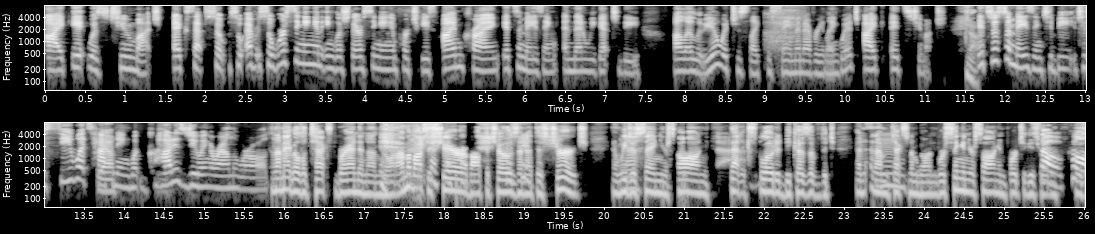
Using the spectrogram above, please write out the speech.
I it was too much. Except so so ever so we're singing in English, they're singing in Portuguese. I'm crying. It's amazing. And then we get to the Alleluia, which is like the same in every language. I it's too much. Yeah. It's just amazing to be to see what's Yeah. happening, what God is doing around the world. And I'm able to text Brandon. I'm going, I'm about to share about the chosen at this church. And we Yeah. just sang your song that exploded because of the, ch- and, and I'm Mm. texting him going, we're singing your song in Portuguese right now. so It cool. was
